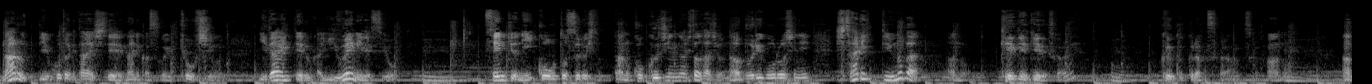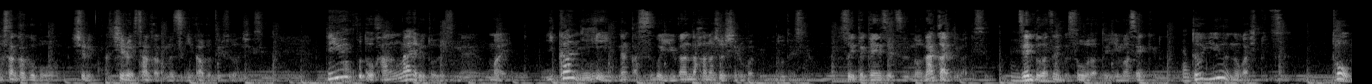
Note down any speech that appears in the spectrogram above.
なるっていうことに対して何かすごい恐怖心を抱いてるかゆえにですよ。うん。選挙に行こうとする人あの黒人の人たちをなぶり殺しにしたりっていうのがあの KKK ですからね。うん。クーククラックスからなんですかあの、うん。あの三角棒白い白い三角の次にかぶってる人たちですよっていうことを考えるとですね、まあ、いかになんかすごい歪んだ話をしてるかということですよ。そういった言説の中にはですよ。うん。全部が全部そうだと言いませんけど、うんというのが一つ。と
